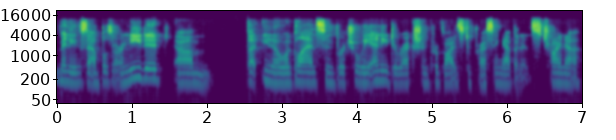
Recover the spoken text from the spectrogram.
many examples are needed. Um, but you know, a glance in virtually any direction provides depressing evidence. China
